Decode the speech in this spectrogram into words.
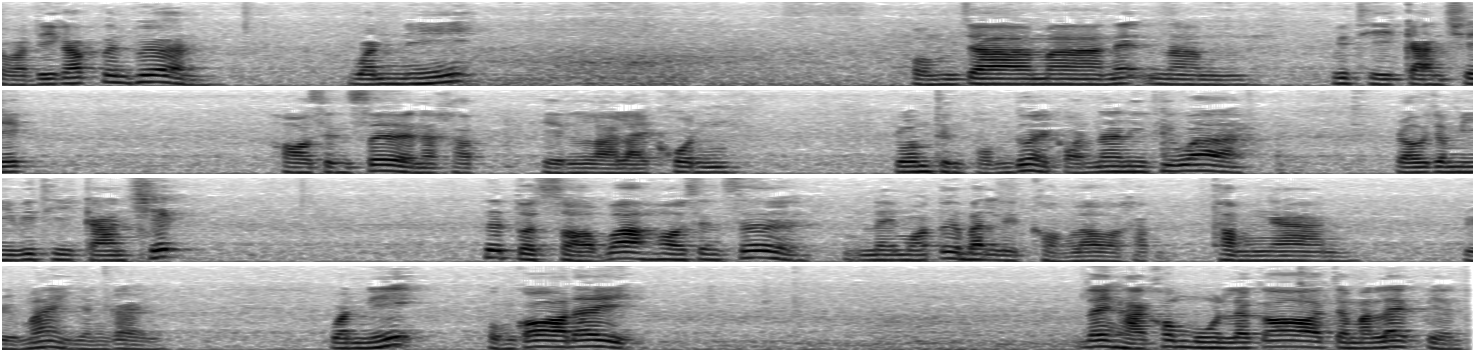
สวัสดีครับเพื่อนๆ วันนี้ ผมจะมาแนะนำวิธีการเช็ค Hall Sensor นะครับ เห็นหลายๆคนรวมถึงผมด้วยก่อนหน้านี้ที่ว่าเราจะมีวิธีการเช็ค เพื่อตรวจสอบว่า Hall Sensor ในมอเตอร์บัตเลตของเราครับทำงานหรือไม่อย่างไร วันนี้ผมก็ได้ ได้หาข้อมูลแล้วก็จะมาแลกเปลี่ยนเ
